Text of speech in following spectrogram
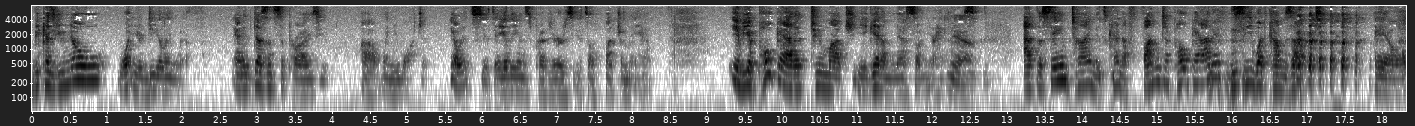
because you know what you're dealing with, and it doesn't surprise you uh, when you watch it. You know, it's it's aliens, predators, it's a bunch of mayhem. If you poke at it too much, you get a mess on your hands. Yeah. At the same time, it's kind of fun to poke at it and see what comes out. you know,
